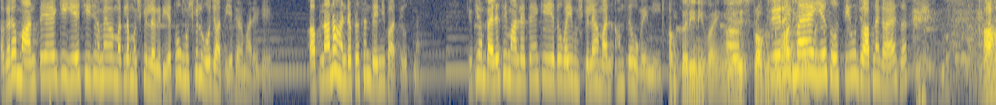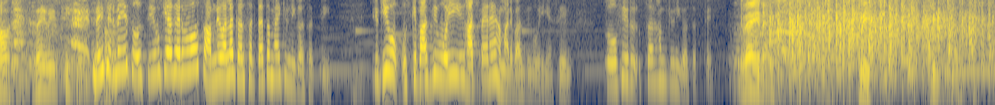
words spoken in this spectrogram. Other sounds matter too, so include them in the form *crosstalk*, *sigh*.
अगर हम मानते हैं कि ये चीज़ हमें मतलब मुश्किल लग रही है तो वो मुश्किल हो जाती है फिर हमारे लिए। अपना ना हंड्रेड परसेंट दे नहीं पाते उसमें। क्योंकि हम पहले से ही मान लेते हैं कि ये तो वही मुश्किल है हमारे हमसे हो गई नहीं। हम कर ही नहीं पाएँगे हाँ। इस प्रॉब्लम फिर मैं ये सोचती हूँ जो आपने कहा है सर। *laughs* हाँ हाँ। नहीं नहीं ठीक है। नहीं फिर मैं ये सोचती हूँ कि अगर वो सामने वाला कर सकता है तो मैं क्यों नहीं कर सकती? क्योंकि उसके पास भी वही हाथ पैर है हमारे पास भी वही है सेम तो फिर सर हम क्यों नहीं कर सकते? Very nice please please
